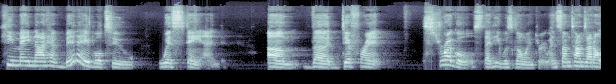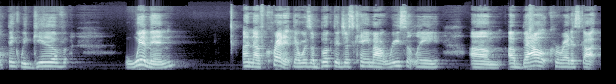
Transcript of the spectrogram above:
he may not have been able to withstand um, the different struggles that he was going through. And sometimes I don't think we give women enough credit. There was a book that just came out recently um, about Coretta Scott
